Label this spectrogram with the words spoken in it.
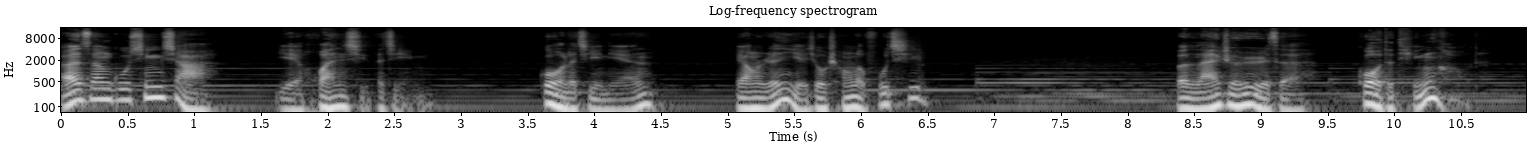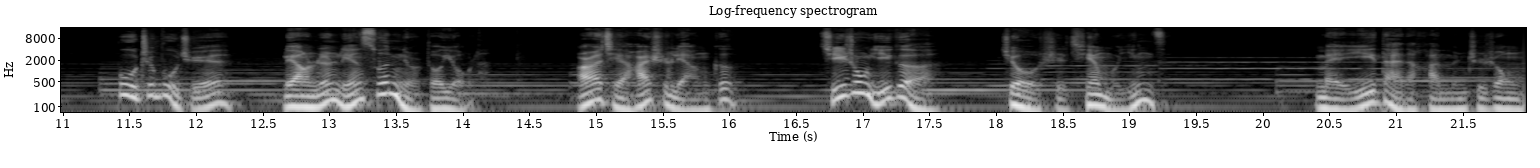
韩三姑心下也欢喜的紧。过了几年，两人也就成了夫妻了。本来这日子过得挺好的，不知不觉，两人连孙女都有了，而且还是两个。其中一个就是千木英子。每一代的寒门之中，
